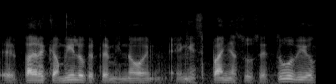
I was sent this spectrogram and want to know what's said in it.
el padre Camilo que terminó en, en España sus estudios,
